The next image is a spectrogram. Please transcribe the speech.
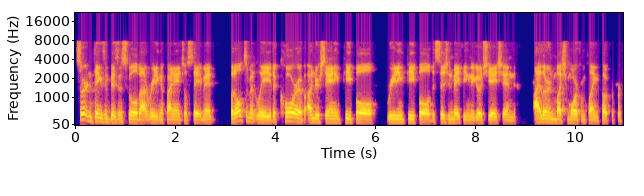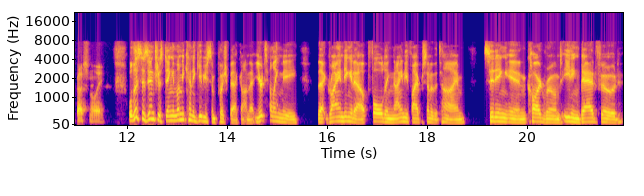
certain things in business school about reading a financial statement, but ultimately the core of understanding people, reading people, decision making, negotiation I learned much more from playing poker professionally. Well, this is interesting. And let me kind of give you some pushback on that. You're telling me that grinding it out, folding 95% of the time, sitting in card rooms, eating bad food,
